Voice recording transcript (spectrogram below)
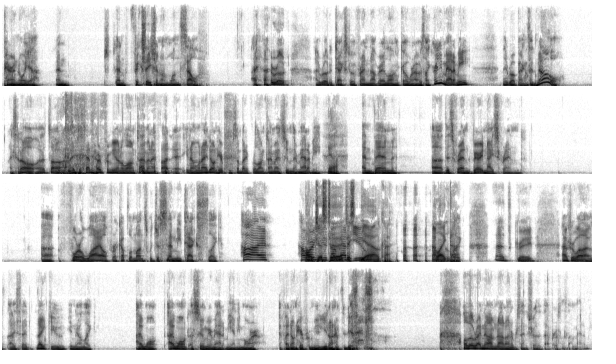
paranoia and and fixation on oneself. I, I wrote I wrote a text to a friend not very long ago where I was like, "Are you mad at me?" They wrote back and said, "No." I said, "Oh, that's all. I just hadn't heard from you in a long time, and I thought, uh, you know, when I don't hear from somebody for a long time, I assume they're mad at me." Yeah. And then uh, this friend, very nice friend, uh, for a while, for a couple of months, would just send me texts like, "Hi, how Oh, are just you? Not to mad just at you." yeah. Okay. I like that. like, That's great. After a while, I was, I said, "Thank you." You know, like I won't, I won't assume you're mad at me anymore. If I don't hear from you, you don't have to do this. Although right now, I'm not 100 percent sure that that person's not mad at me.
